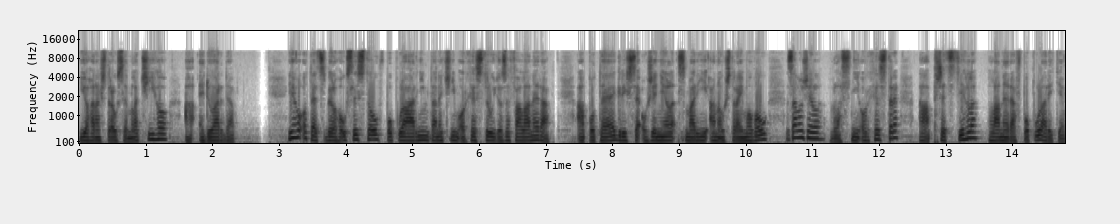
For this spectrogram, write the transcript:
Johana Strause mladšího a Eduarda. Jeho otec byl houslistou v populárním tanečním orchestru Josefa Lanera a poté, když se oženil s Marí Anou Štrajmovou, založil vlastní orchestr a předstihl Lanera v popularitě.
